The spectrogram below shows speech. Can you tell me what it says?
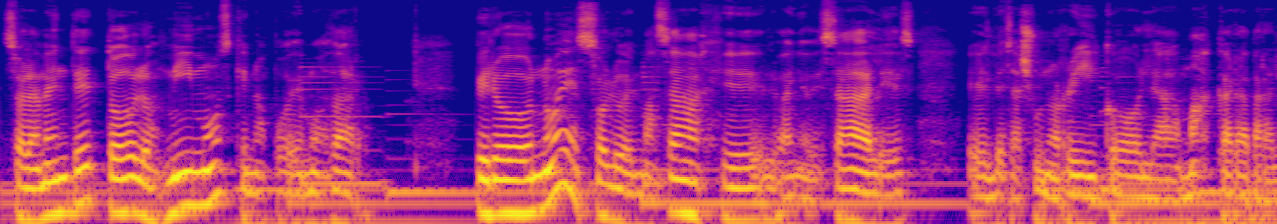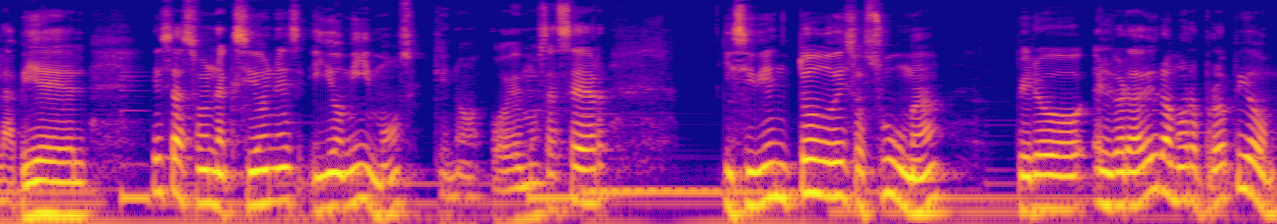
solamente todos los mimos que nos podemos dar. Pero no es solo el masaje, el baño de sales, el desayuno rico, la máscara para la piel. Esas son acciones y o mimos que nos podemos hacer. Y si bien todo eso suma, pero el verdadero amor propio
